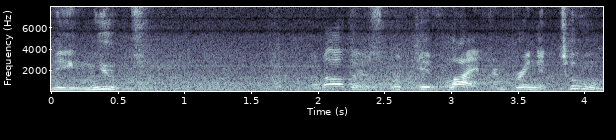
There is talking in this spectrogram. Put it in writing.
being mute. And others would give life and bring a tomb.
